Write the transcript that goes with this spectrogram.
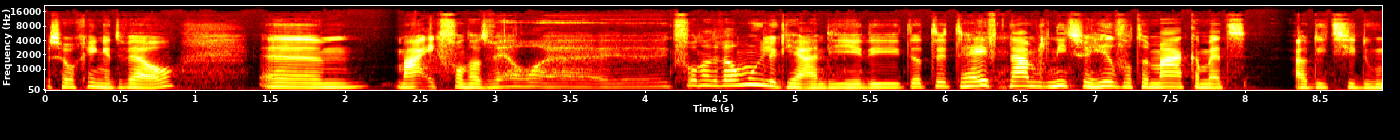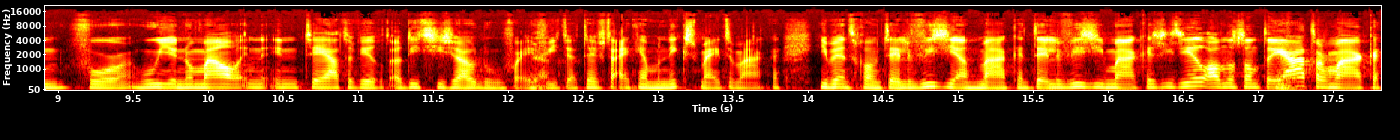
zo ging het wel. Um, maar ik vond dat wel, ik vond het wel moeilijk. Ja, die, die, dat, het heeft namelijk niet zo heel veel te maken met auditie doen voor hoe je normaal in, in de theaterwereld auditie zou doen voor Evita. Het heeft er eigenlijk helemaal niks mee te maken. Je bent gewoon televisie aan het maken. En televisie maken is iets heel anders dan theater maken.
